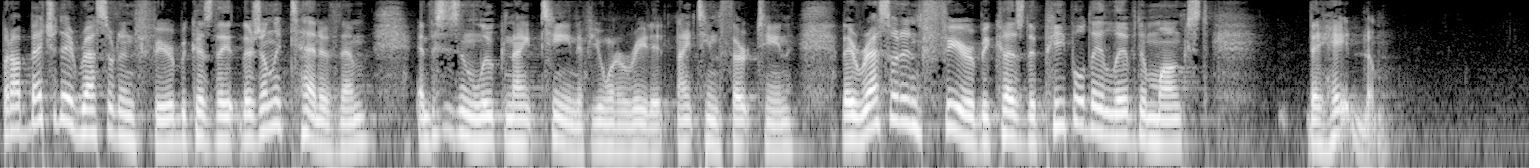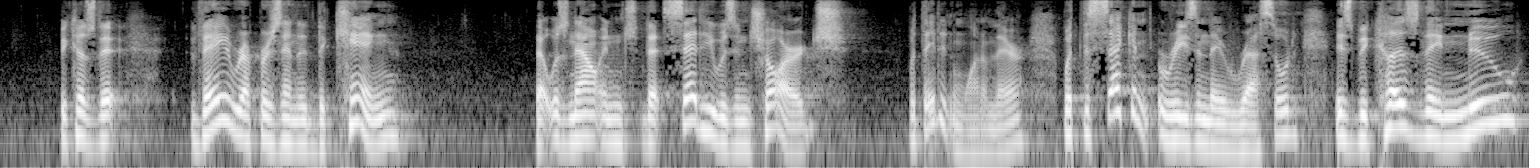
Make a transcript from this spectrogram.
but I'll bet you they wrestled in fear because they, there's only 10 of them, and this is in Luke 19, if you want to read it, 1913. They wrestled in fear because the people they lived amongst, they hated them. Because they, they represented the king that was now in, that said he was in charge, but they didn't want him there. But the second reason they wrestled is because they knew,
